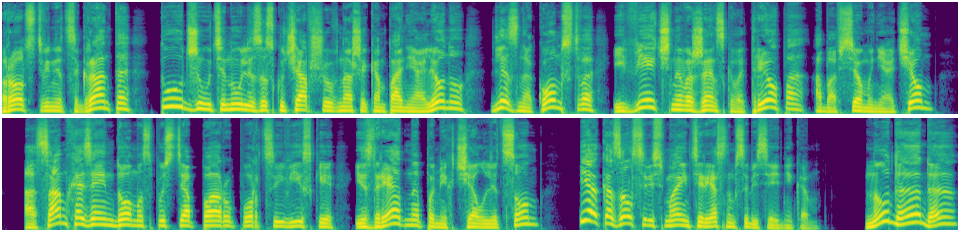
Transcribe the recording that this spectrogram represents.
Родственницы Гранта тут же утянули заскучавшую в нашей компании Алену для знакомства и вечного женского трепа обо всем и ни о чем, а сам хозяин дома спустя пару порций виски изрядно помягчел лицом и оказался весьма интересным собеседником. Ну да, да,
